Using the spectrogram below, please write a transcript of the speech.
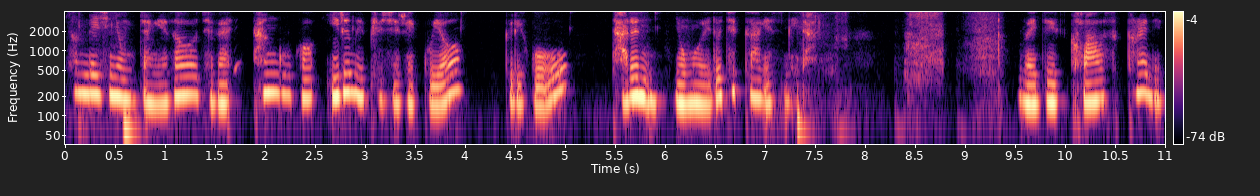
선대 신용장에서 제가 한국어 이름의 표시를 했고요. 그리고 다른 용어에도 체크하겠습니다. Red Cloud Credit,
